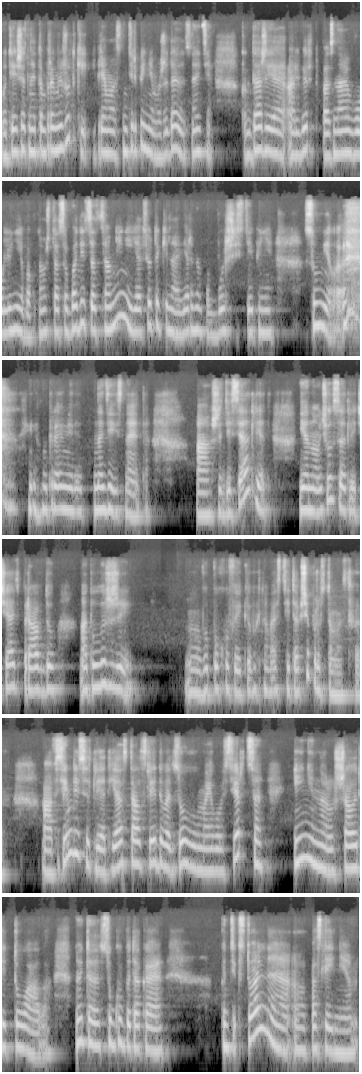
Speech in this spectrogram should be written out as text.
Вот я сейчас на этом промежутке и прямо с нетерпением ожидаю, знаете, когда же я, Альберт, познаю волю неба, потому что освободиться от сомнений я все таки наверное, по большей степени сумела. я, по крайней мере, надеюсь на это. А в 60 лет я научился отличать правду от лжи. Ну, в эпоху фейковых новостей это вообще просто must have. А в 70 лет я стал следовать зову моего сердца и не нарушал ритуала. Но это сугубо такая контекстуальная э, последняя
